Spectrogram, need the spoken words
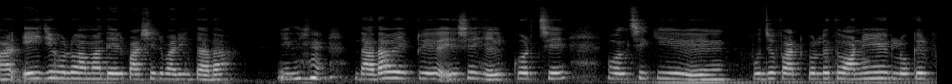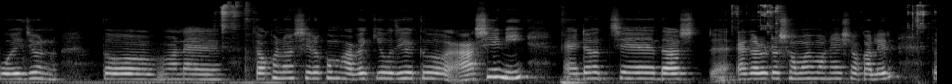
আর এই যে হলো আমাদের পাশের বাড়ির দাদা দাদাও একটু এসে হেল্প করছে। বলছে কি পুজো পাঠ করলে তো অনেক লোকের প্রয়োজন। তো মানে তখনও সেরকমভাবে কেউ যেহেতু আসেনি, এটা হচ্ছে দশ, এগারোটার সময় মনে হয় সকালের, তো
